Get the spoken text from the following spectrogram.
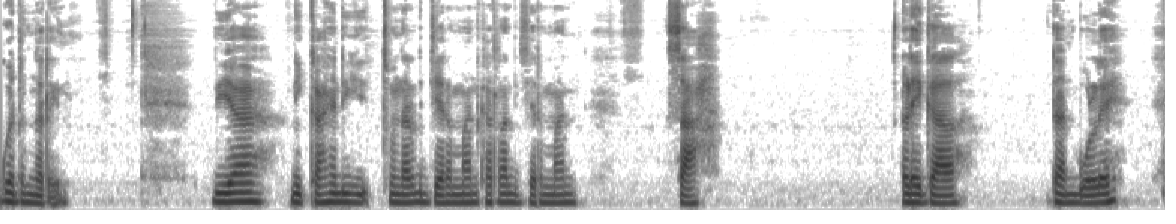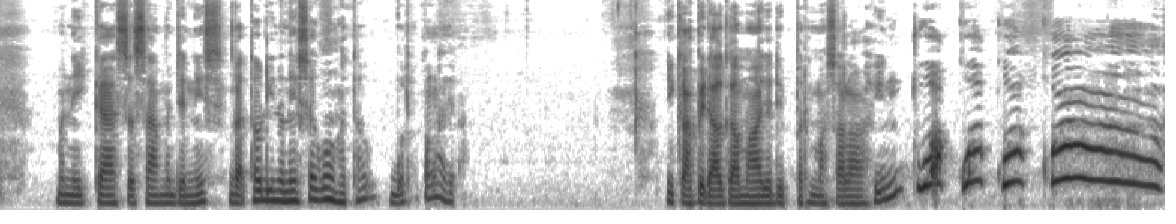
Gue dengerin. Dia nikahnya di sebenarnya di Jerman karena di Jerman sah legal dan boleh menikah sesama jenis. Nggak tahu di Indonesia gue nggak tahu. Boleh apa nggak ya nikah beda agama aja dipermasalahin wah wah wah wah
